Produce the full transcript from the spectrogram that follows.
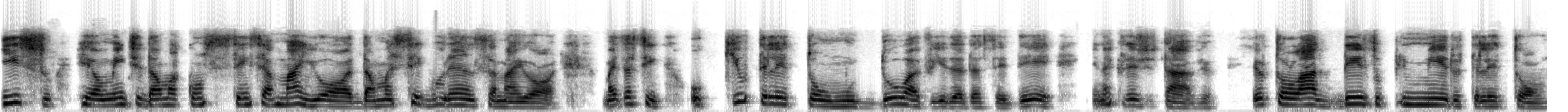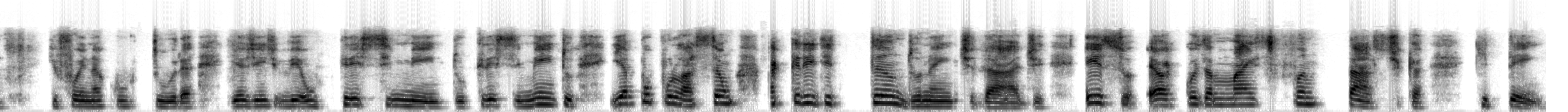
isso realmente dá uma consistência maior, dá uma segurança maior. Mas assim, o que o Teleton mudou a vida da CD, inacreditável. Eu estou lá desde o primeiro Teleton, que foi na cultura, e a gente vê o crescimento, o crescimento e a população acreditando acreditando na entidade. Isso é a coisa mais fantástica que tem.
